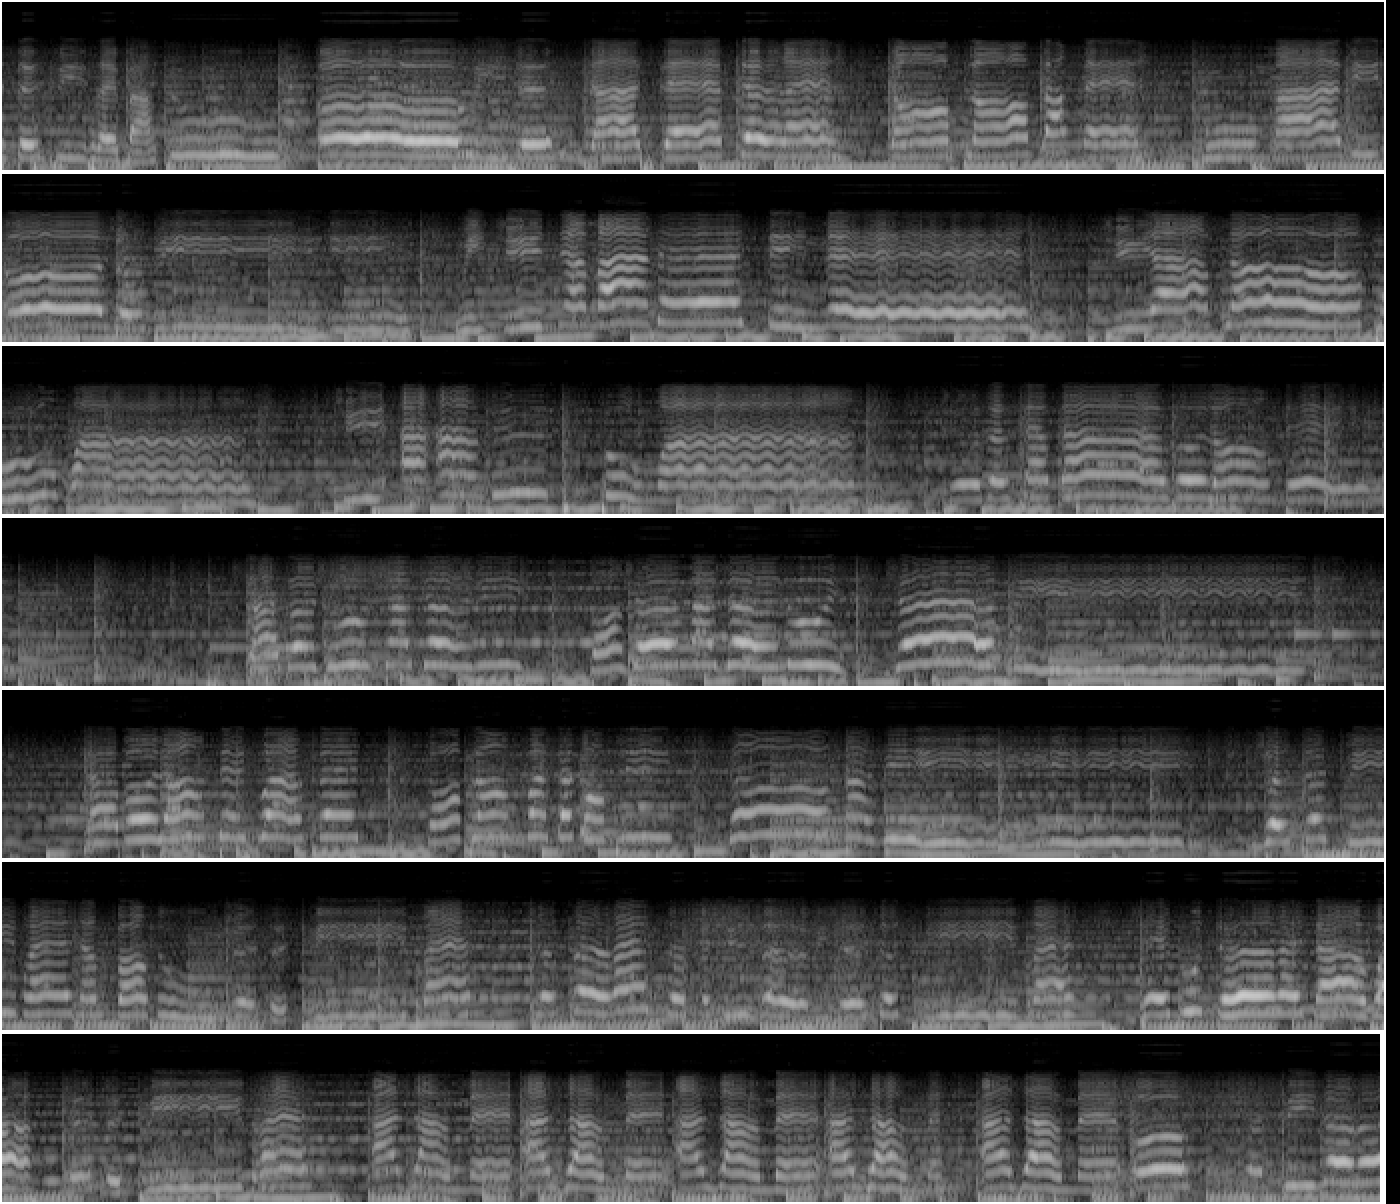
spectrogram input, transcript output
Je te suivrai partout. Oh oui, Dieu, j'accepterai ton plan parfait pour ma vie aujourd'hui. Oui, tu tiens ma jamais, à jamais. Oh, je suis heureuse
